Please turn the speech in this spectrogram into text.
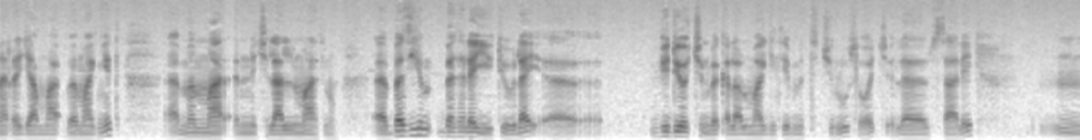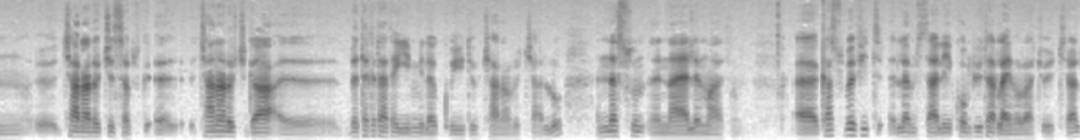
መረጃ በማግኘት መማር እንችላለን ማለት ነው። በዚህም በተለይ ዩቲዩብ ላይ ቪዲዮዎችን በቀላሉ ማግኘት የምትችሉ ሰዎች ለምሳሌ channel ኦችን channel ኦች ጋር በተከታታይ የሚለቁ YouTube channel ኦች አሉ። እነሱን እናያለን ማለት ነው። ከሱ በፊት ለምሳሌ ኮምፒውተር ላይኖራችሁ ይችላል።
